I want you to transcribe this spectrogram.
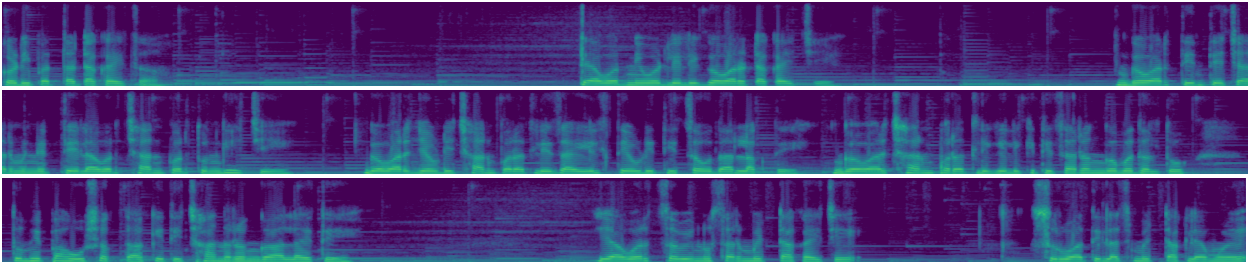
कढीपत्ता टाकायचा. त्यावर निवडलेली गवार टाकायची. गवार तीन ते चार मिनिट तेलावर छान परतून घ्यायची. गवार जेवढी छान परतली जाईल तेवढी ती चवदार लागते. गवार छान परतली गेली की तिचा रंग बदलतो. तुम्ही पाहू शकता किती छान रंग आलाय ते. यावर चवीनुसार मीठ टाकायचे. सुरुवातीलाच मीठ टाकल्यामुळे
